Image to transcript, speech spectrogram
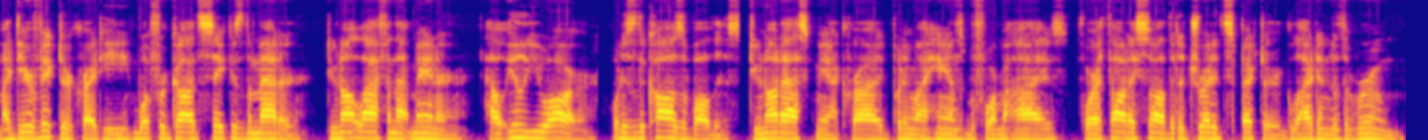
"My dear Victor," cried he, "what for God's sake is the matter? Do not laugh in that manner. How ill you are! What is the cause of all this?" "Do not ask me," I cried, putting my hands before my eyes, for I thought I saw the dreaded spectre glide into the room.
